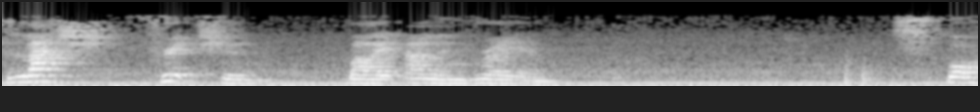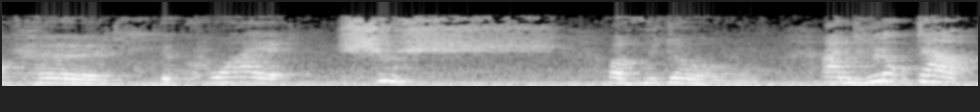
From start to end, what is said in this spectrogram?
Slash Friction by Alan Graham. Spock heard the quiet shush of the door and looked up.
